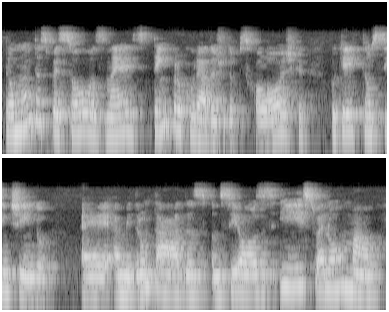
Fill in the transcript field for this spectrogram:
Então, muitas pessoas, né, têm procurado ajuda psicológica porque estão se sentindo é, amedrontadas, ansiosas, e isso é normal,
